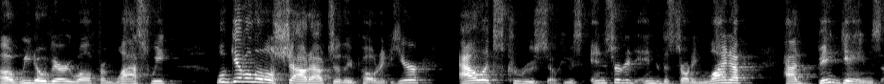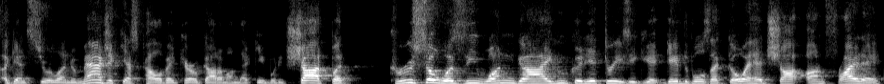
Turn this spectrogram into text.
uh, we know very well from last week. We'll give a little shout out to the opponent here. Alex Caruso. He was inserted into the starting lineup, had big games against the Orlando Magic. Yes, Paolo Banchero got him on that game when he shot, but Caruso was the one guy who could hit threes. He gave the Bulls that go ahead shot on Friday.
